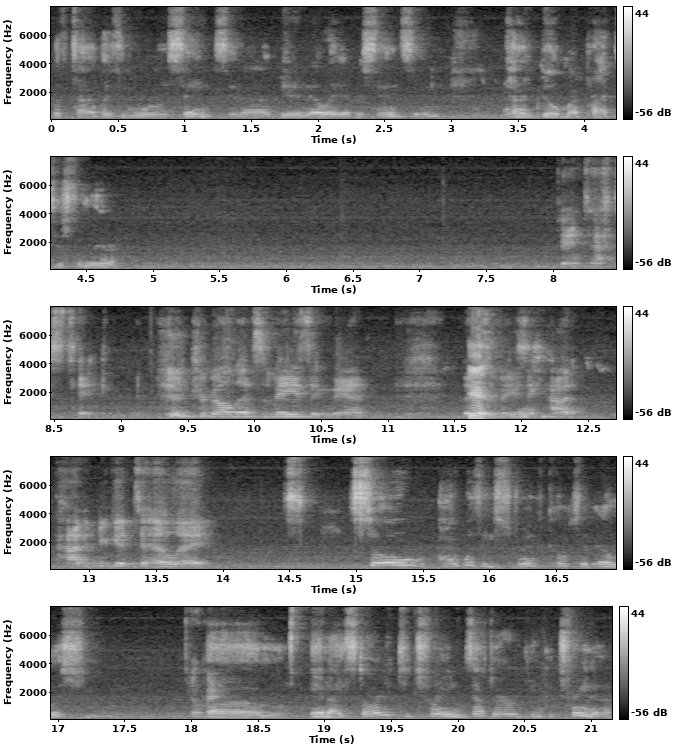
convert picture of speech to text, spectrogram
with time place in New Orleans Saints, and I've been in LA ever since, and kind of built my practice from there. Fantastic, Travelle. That's amazing, man. That's yeah. amazing. How how did you get to LA? So I was a strength coach at LSU. Okay. Um, and I started to train. It was after Hurricane Katrina,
